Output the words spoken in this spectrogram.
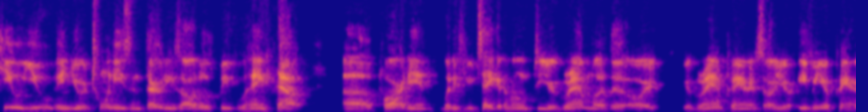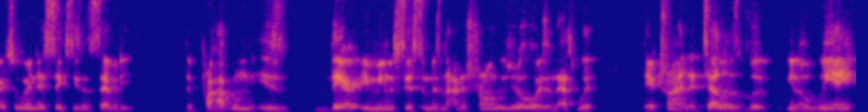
kill you in your 20s and 30s, all those people hanging out uh, partying. But if you take it home to your grandmother or your grandparents or your even your parents who are in their 60s and 70s, the problem is their immune system is not as strong as yours, and that's what they're trying to tell us. But you know, we ain't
